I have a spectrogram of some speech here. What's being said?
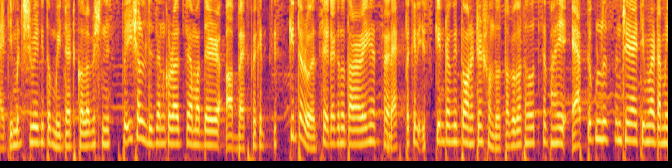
আইটেমেট হিসেবে কিন্তু মিড নাইট কোলাবেশন স্পেশাল ডিজাইন করা আছে আমাদের ব্যাকপ্যাকের স্ক্রিনটা রয়েছে এটা কিন্তু তারা রেখেছে। ব্যাকপ্যাকের স্ক্রিনটাও কিন্তু অনেকটাই সুন্দর। তবে কথা হচ্ছে ভাই এতগুলো লেজেন্ডারি আইটেমেট আমি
